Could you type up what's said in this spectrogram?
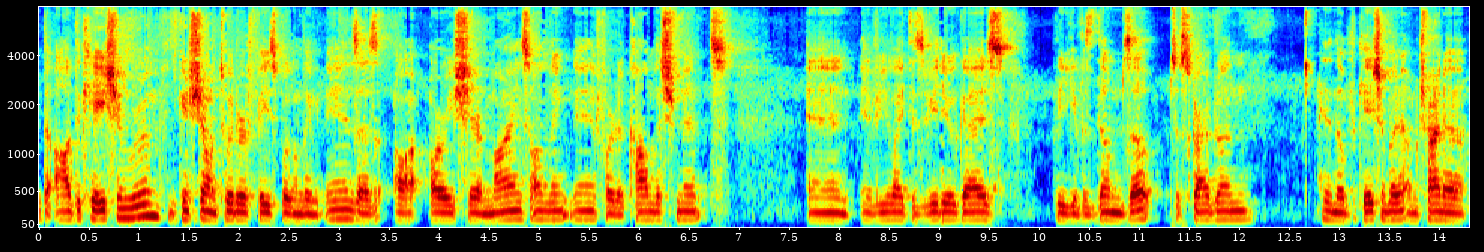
the altercation room. You can share on Twitter, Facebook, and LinkedIn. As I already share mine on LinkedIn for the accomplishment. And if you like this video, guys, please give us thumbs up, subscribe button, hit the notification button. I'm trying to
